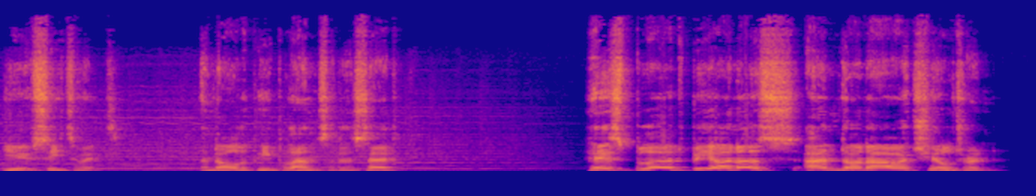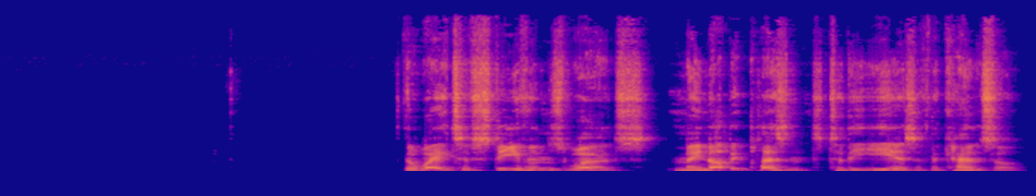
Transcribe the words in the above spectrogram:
You see to it. And all the people answered and said, His blood be on us and on our children. The weight of Stephen's words may not be pleasant to the ears of the council,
